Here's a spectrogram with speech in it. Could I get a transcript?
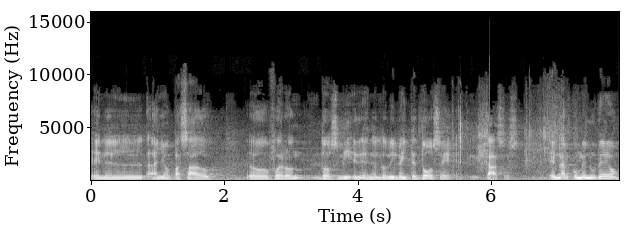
en el año pasado fueron en el 2020 12 casos. El narcomenudeo,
